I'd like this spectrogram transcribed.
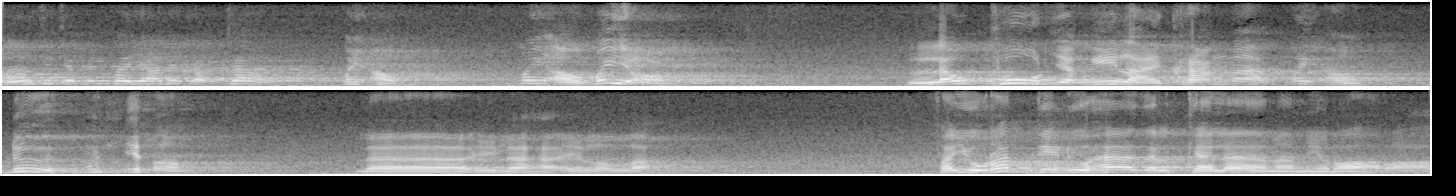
หรือที่จะเป็นพยานให้กับเจ้า ไม่เอา ไม่เอาไม่ยอม แล้วพูดอย่างนี้หลายครั้งมาก ไม่เอา ดื้อไม่ยอม لا إله إلا الله فيردد هذا الكلام مرارا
